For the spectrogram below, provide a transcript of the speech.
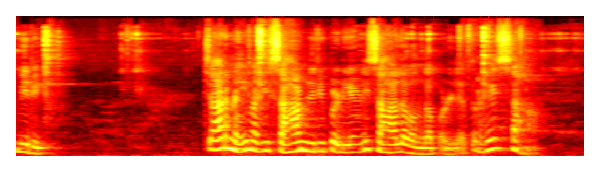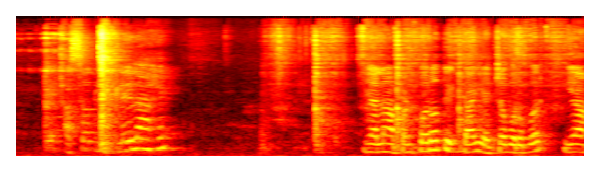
मिरी. चार नाही माझी सहा मिरी पडली आणि सहा लवंगा पडल्या. तर हे सहा. असं घेतलेलं आहे. याला आपण परत एकदा याच्याबरोबर या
